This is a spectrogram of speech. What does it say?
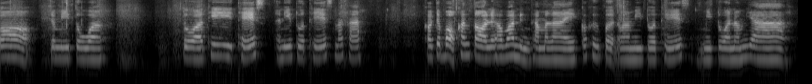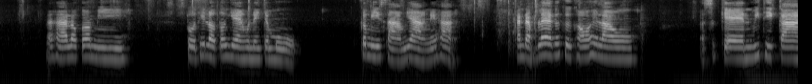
ก็จะมีตัวตัวที่เทส อันนี้ตัวเทสนะคะ เขาจะบอกขั้นตอนเลยค่ะว่าหนึ่งทำอะไร ก็คือเปิดมามีตัวเทส มีตัวน้ำยานะคะ แล้วก็มีตัวที่เราต้องแยงไว้ในจมูก ก็มีสามอย่างนี้ค่ะ อันดับแรกก็คือเขาให้เราสแกนวิธีการ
